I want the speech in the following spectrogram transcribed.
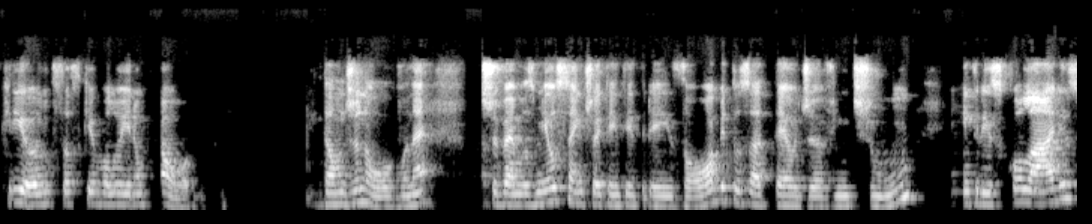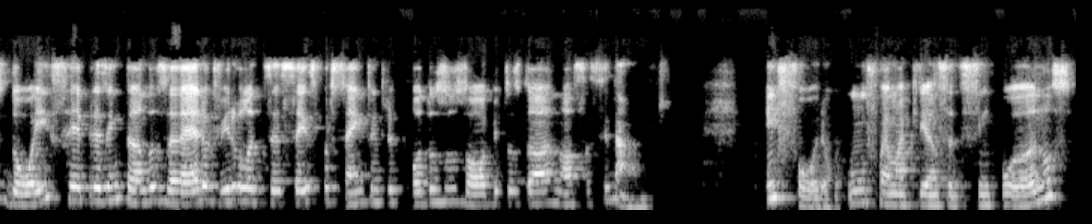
crianças que evoluíram para óbito? Então, de novo, né? Nós tivemos 1.183 óbitos até o dia 21 entre escolares, dois, representando 0,16% entre todos os óbitos da nossa cidade. Quem foram? Um foi uma criança de 5 anos,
